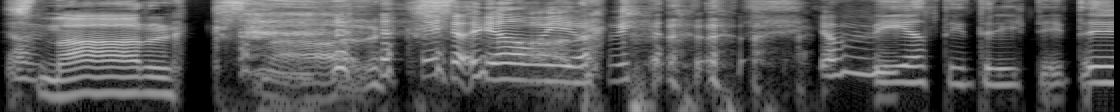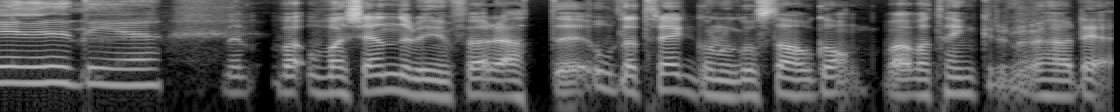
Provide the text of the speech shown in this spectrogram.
Ja. Snark, snark, Ja, ja, men jag, snark. vet, jag vet inte riktigt. Det, det, Men vad, vad känner du inför att eh, odla trädgården och gå stavgång? Vad, vad tänker du när du hör det?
